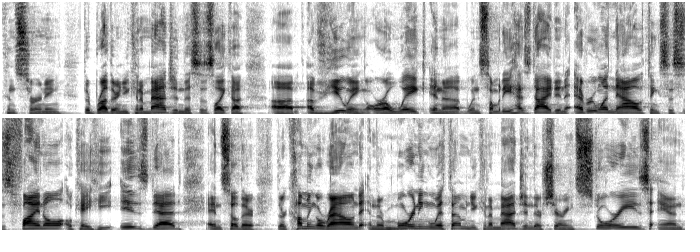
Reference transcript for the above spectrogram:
concerning their brother. And you can imagine this is like a, uh, a viewing or a wake in a, when somebody has died, and everyone now thinks this is final. Okay, he is dead. And so they're, they're coming around and they're mourning with them. And you can imagine they're sharing stories and,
